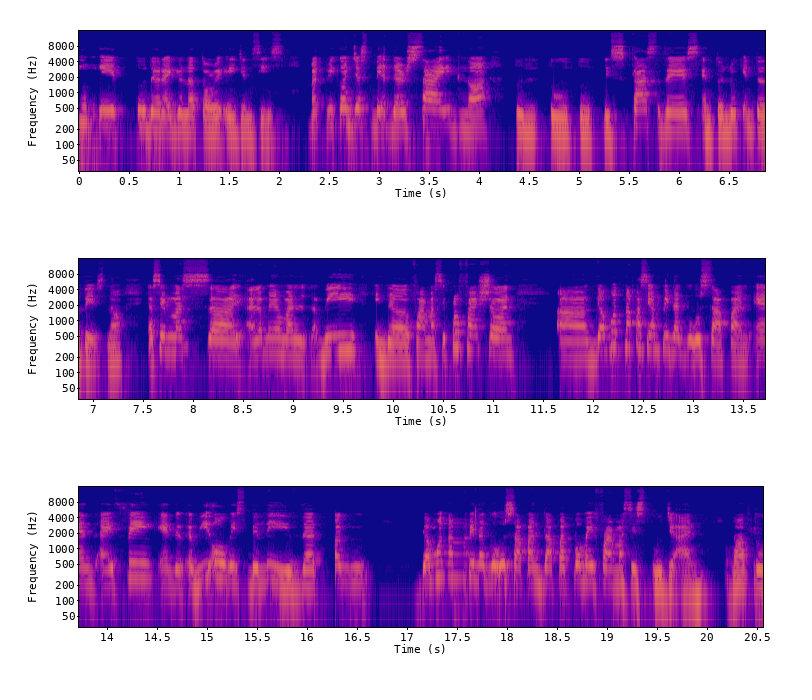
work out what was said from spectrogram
leave it to the regulatory agencies. But we can just be at their side, no, to to to discuss this and to look into this, no. Kasi mas uh, alam mo naman, we in the pharmacy profession, uh, gamot na kasi ang pinag-uusapan. And I think, and we always believe that pag gamot ang pinag-uusapan, dapat po may pharmacist po dyan okay. no, to,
